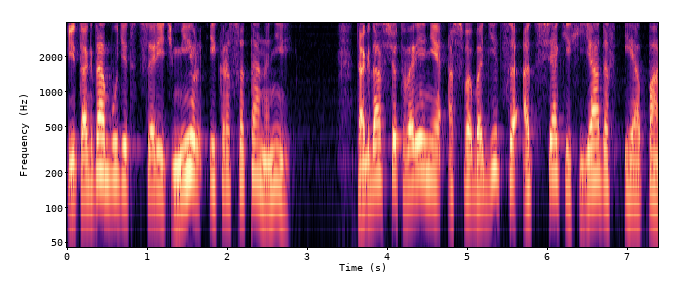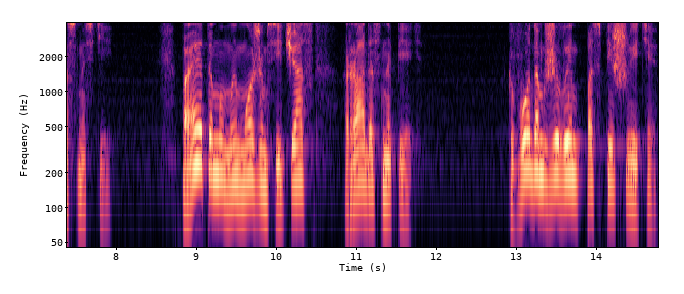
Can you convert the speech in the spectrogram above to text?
и тогда будет царить мир и красота на ней. Тогда все творение освободится от всяких ядов и опасностей. Поэтому мы можем сейчас радостно петь. К водам живым поспешите,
